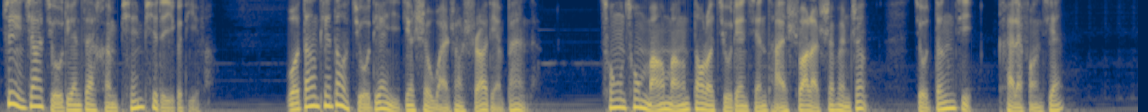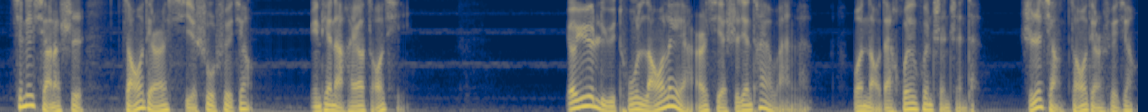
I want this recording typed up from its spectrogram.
这家酒店在很偏僻的一个地方，我当天到酒店已经是晚上十二点半了。匆匆忙忙到了酒店前台，刷了身份证，就登记开了房间。心里想的是早点洗漱睡觉，明天呢还要早起。由于旅途劳累啊，而且时间太晚了，我脑袋昏昏沉沉的，只想早点睡觉。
